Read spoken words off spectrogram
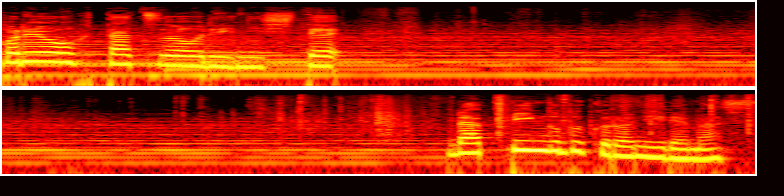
これを2つ折りにしてラッピング袋に入れます。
